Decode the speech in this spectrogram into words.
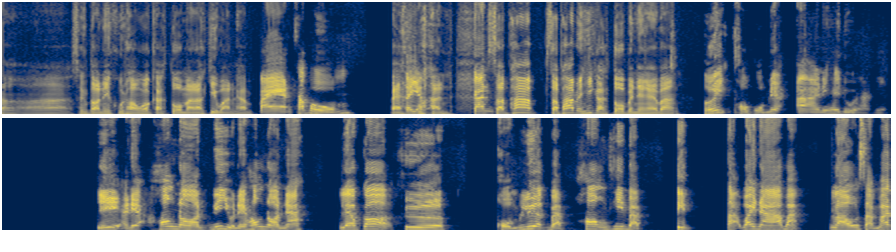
อ่าซึ่งตอนนี้ครูทอมก็กักตัวมาแล้วกี่วันครับแปดครับผมแปดแต่อย่างวันการสภาพสภาพในที่กักตัวเป็นยังไงบ้าง เฮ้ย ของผมเนี่ยอ่าอันนี้ให้ดูอะเนี่ยนี่อันเนี้ยห้องนอนนี่อยู่ในห้องนอนนะ แล้วก็คือผมเลือกแบบห้องที่แบบติดสระว่ายน้ำอะ เราสามารถ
